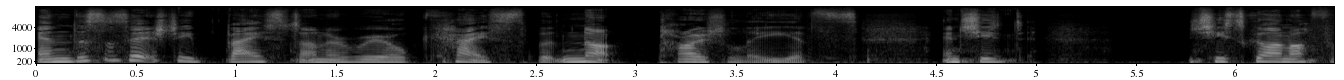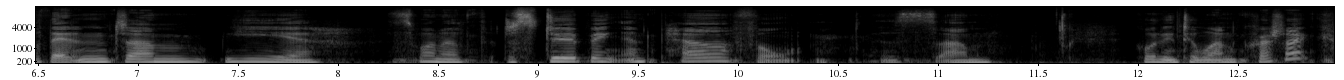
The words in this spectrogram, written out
And this is actually based on a real case, but not totally. It's and she she's gone off with that, and um, yeah, it's one of the disturbing and powerful, is um, according to one critic.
